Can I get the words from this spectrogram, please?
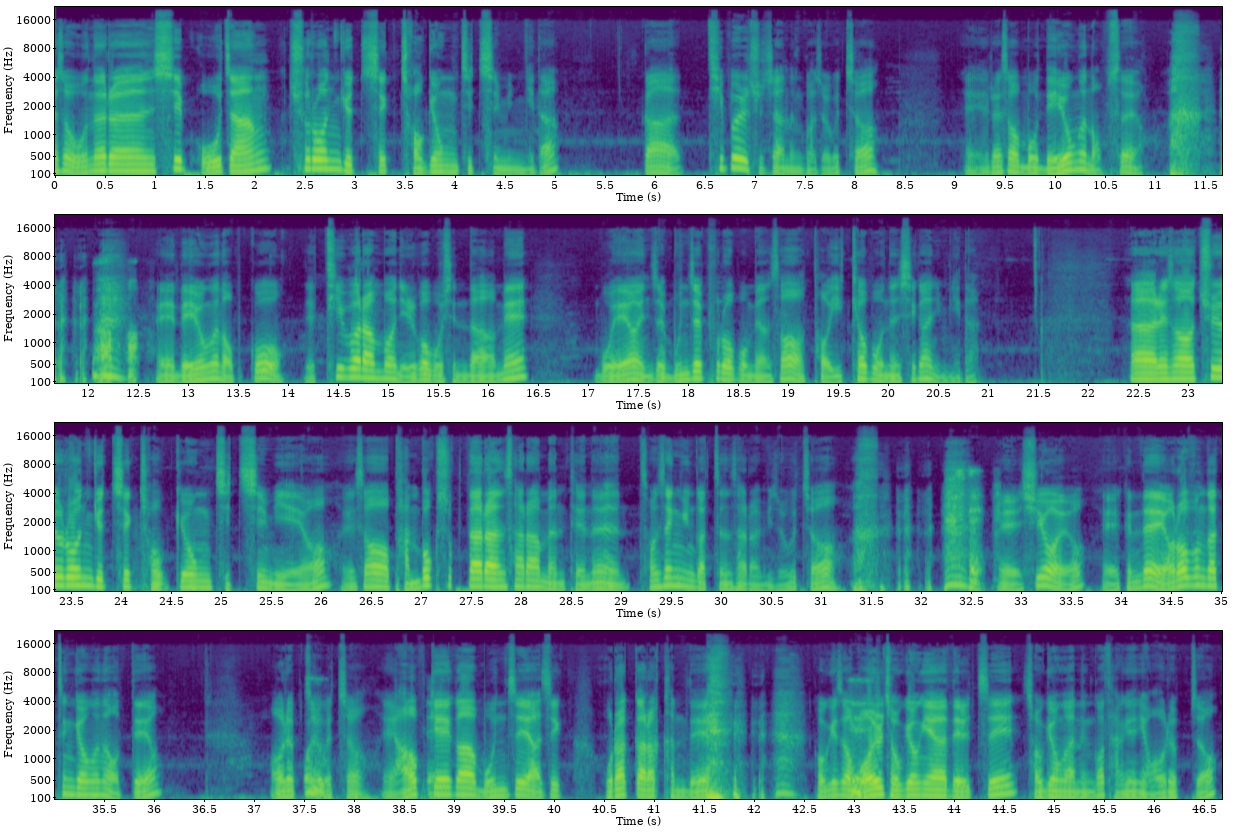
그래서 오늘은 15장 추론 규칙 적용 지침입니다. 그러니까 팁을 주자는 거죠. 그쵸? 예, 그래서 뭐 내용은 없어요. 아, 아, 예, 내용은 없고 네, 팁을 한번 읽어 보신 다음에 뭐예요? 이제 문제 풀어 보면서 더 익혀 보는 시간입니다. 자, 그래서 추론 규칙 적용 지침이에요. 그래서 반복 숙달한 사람한테는 선생님 같은 사람이죠. 그쵸? 예, 쉬워요. 예, 근데 여러분 같은 경우는 어때요? 어렵죠. 어려워. 그쵸? 예, 아홉 네. 개가 뭔지 아직 오락가락한데 거기서 네. 뭘 적용해야 될지 적용하는 거 당연히 어렵죠.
